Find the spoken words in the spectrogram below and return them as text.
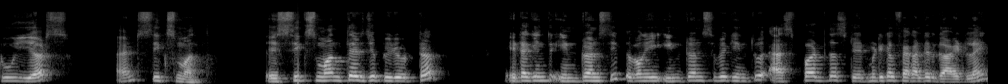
two years and six month এই সিক্স মান্থের যে পিরিয়ডটা এটা কিন্তু ইন্টার্নশিপ এবং এই ইন্টার্নশিপে কিন্তু as per the state medical ফ্যাকাল্টির গাইডলাইন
